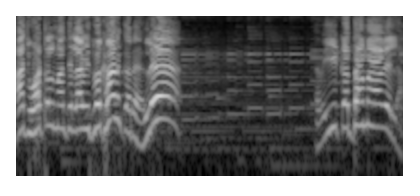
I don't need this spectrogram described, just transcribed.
આજ હોટલમાંથી લાવી વખાણ કરે. લે! હવે એ કથામાં આવેલા.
